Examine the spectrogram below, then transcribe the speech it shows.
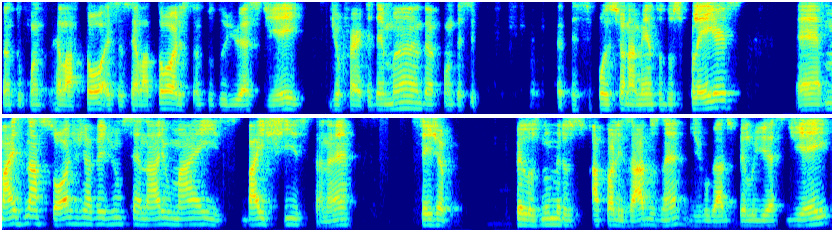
Tanto quanto relatório, esses relatórios, tanto do USDA de oferta e demanda, quanto esse, esse posicionamento dos players, é, mas na soja já vejo um cenário mais baixista, né? Seja pelos números atualizados, né, divulgados pelo USDA,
